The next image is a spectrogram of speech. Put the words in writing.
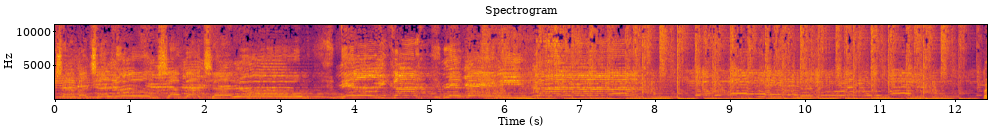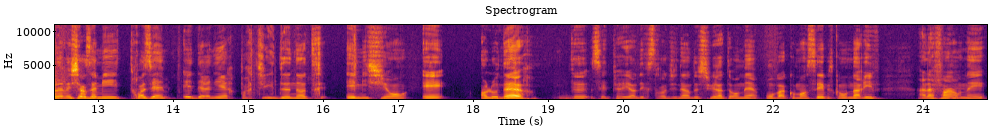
Shabbat shalom, Shabbat shalom, Voilà mes chers amis, troisième et dernière partie de notre émission. Et en l'honneur de cette période extraordinaire de Suirat Omer, on va commencer parce qu'on arrive à la fin, on est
